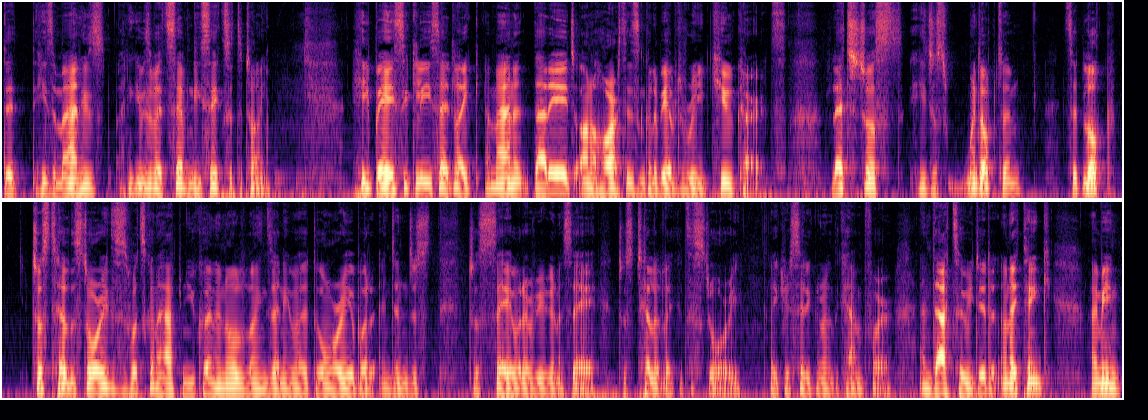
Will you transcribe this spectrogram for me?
that he's a man who's I think he was about seventy six at the time. He basically said like a man at that age on a horse isn't going to be able to read cue cards. Let's just he just went up to him, said, look, just tell the story. This is what's going to happen. You kind of know the lines anyway. Don't worry about it, and then just just say whatever you're going to say. Just tell it like it's a story, like you're sitting around the campfire, and that's how he did it. And I think, I mean,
